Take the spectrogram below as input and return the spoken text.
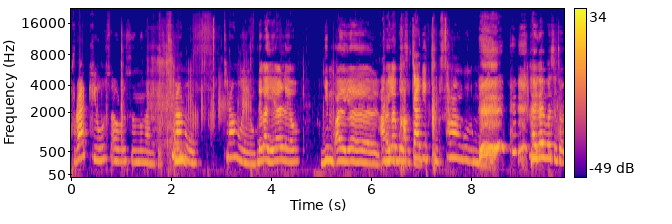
브라키오사우루스는 아니고 티라노 티라노예요. 내가 얘 할래요. 님 아예 예, 아니 가위바위보에서 갑자기 급상한 거 뭐지? 가위바위보에서 저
